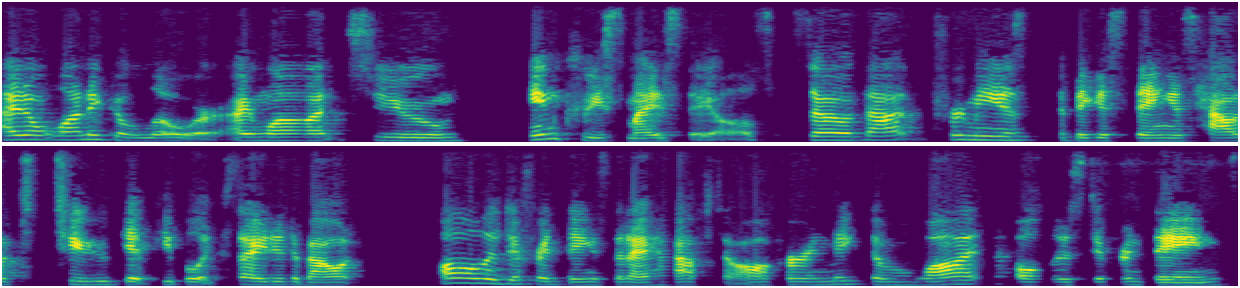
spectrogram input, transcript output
I don't want to go lower. I want to increase my sales. So that for me is the biggest thing is how to get people excited about all the different things that I have to offer and make them want all those different things,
